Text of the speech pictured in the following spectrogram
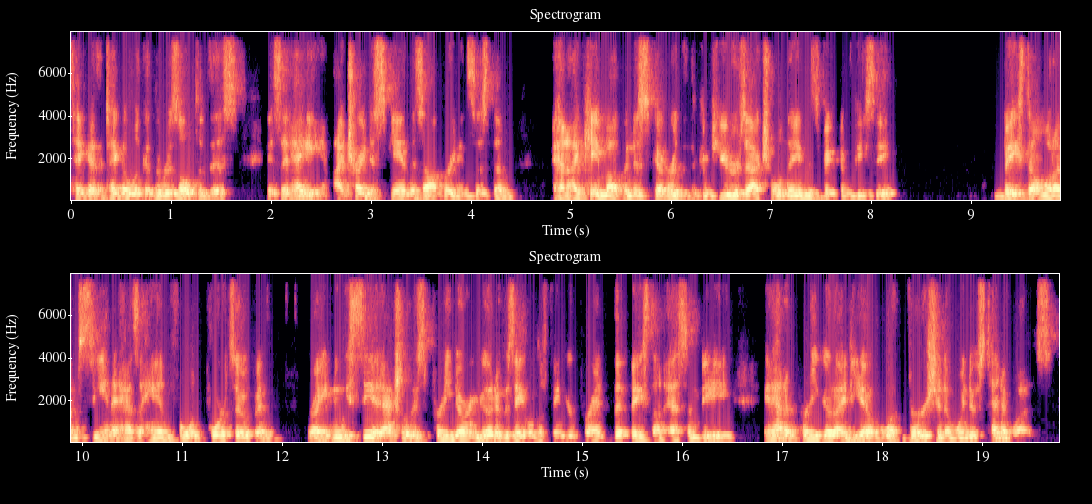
take a, take a look at the result of this. It said, hey, I tried to scan this operating system and I came up and discovered that the computer's actual name is Victim PC. Based on what I'm seeing, it has a handful of ports open, right? And we see it actually was pretty darn good. It was able to fingerprint that based on SMB, it had a pretty good idea of what version of Windows 10 it was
